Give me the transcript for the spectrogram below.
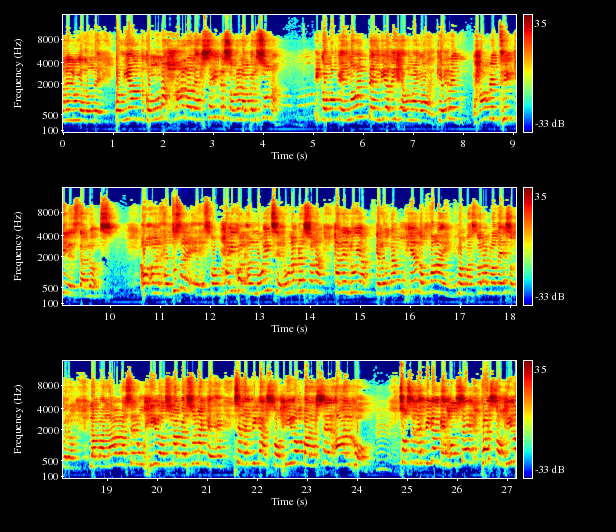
aleluya, donde ponían como una jarra de aceite sobre la persona. Y como que no entendía, dije, oh my God, qué how ridiculous that looks. o- tú sabes, es como, how you call it, anointed, una persona, aleluya, que lo están ungiendo, fine. No, pastor habló de eso, pero la palabra ser ungido es una persona que eh, significa escogido para hacer algo. Eso significa que José fue escogido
